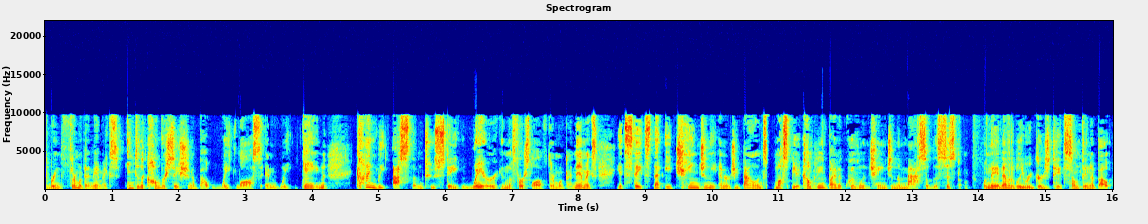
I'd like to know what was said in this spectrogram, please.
to bring thermodynamics into the conversation about weight loss and weight gain, kindly ask them to state where in the first law of thermodynamics it states that a change in the energy balance must be accompanied by an equivalent change in the mass of the system. When they inevitably regurgitate something about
